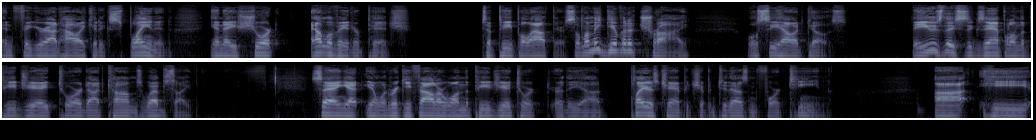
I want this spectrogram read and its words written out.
and figure out how I could explain it in a short elevator pitch to people out there. So let me give it a try. We'll see how it goes. They use this example on the PGA Tour.com's website. saying it, you know, when Rickie Fowler won the PGA Tour or the uh, Players Championship in 2014, uh, he,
